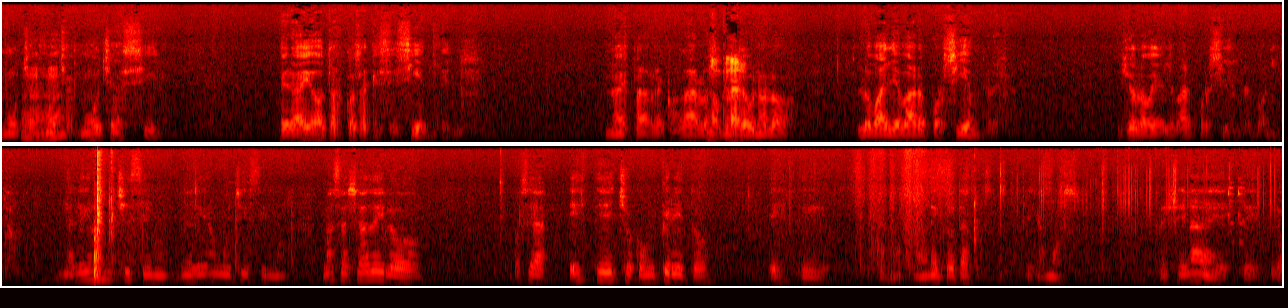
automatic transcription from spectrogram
muchas, muchas, muchas, sí. Pero hay otras cosas que se sienten. No es para recordarlo, sino que uno lo, lo va a llevar por siempre. Yo lo voy a llevar por siempre, bonita. Me alegra muchísimo, me alegra muchísimo. Más allá de lo, o sea, este hecho concreto, este, como, anécdota, digamos, rellena este, lo,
